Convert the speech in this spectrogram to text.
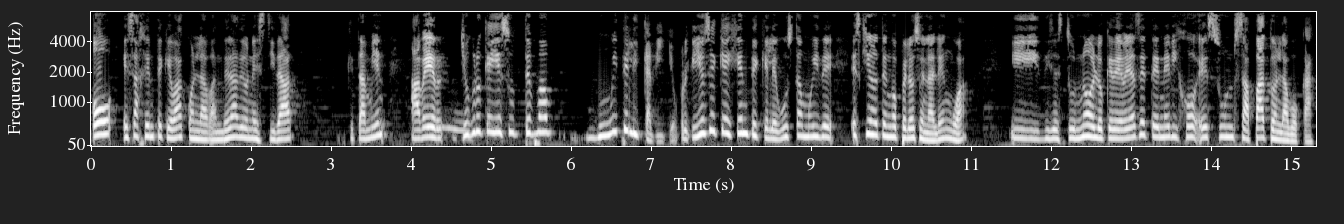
O esa gente que va con la bandera de honestidad, que también, a ver, yo creo que ahí es un tema muy delicadillo, porque yo sé que hay gente que le gusta muy de, es que yo no tengo pelos en la lengua, y dices tú, no, lo que deberías de tener, hijo, es un zapato en la boca,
